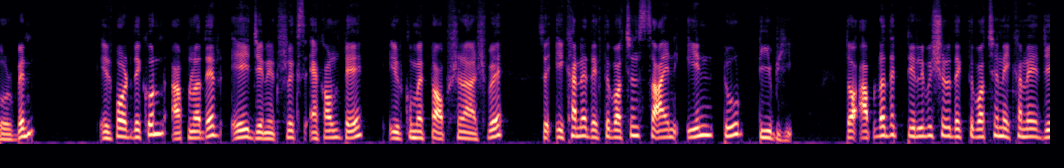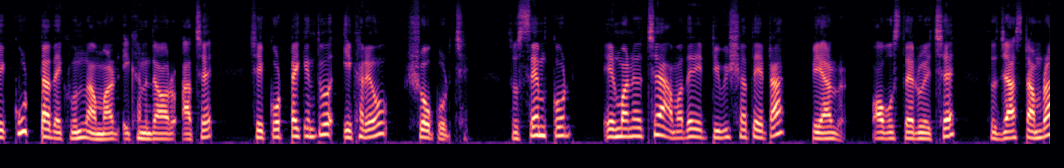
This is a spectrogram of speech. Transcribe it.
করবেন। এরপর দেখুন, আপনাদের এই যে নেটফ্লিক্স অ্যাকাউন্টে এরকম একটা অপশন আসবে। সো এখানে দেখতে পাচ্ছেন সাইন ইন টু টিভি। তো, আপনাদের টেলিভিশনে দেখতে পাচ্ছেন এখানে যে কোডটা দেখুন, আমার এখানে দেওয়ার আছে, সেই কোডটাই কিন্তু এখানেও শো করছে। সো সেম কোড এর মানে হচ্ছে আমাদের এই টিভির সাথে এটা পেয়ার অবস্থায় রয়েছে। তো জাস্ট আমরা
